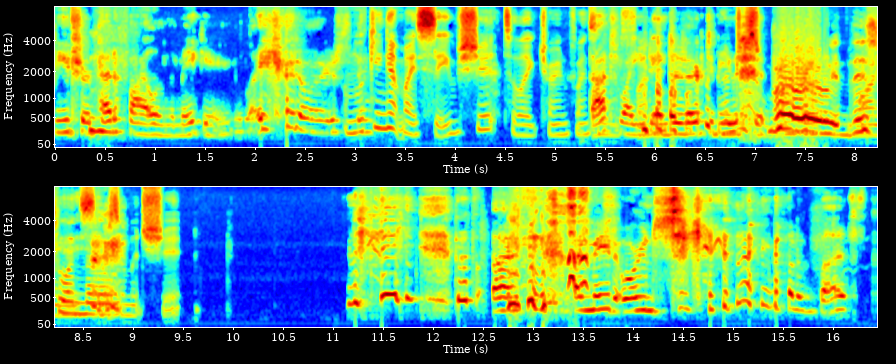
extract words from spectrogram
future mm-hmm. pedophile in the making. Like I don't I'm looking at my save shit to like try and find something. That's something why you funny. don't deserve to be with just him. Bro, this one I though. so much shit. That's us. I made orange chicken. I got a bus.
